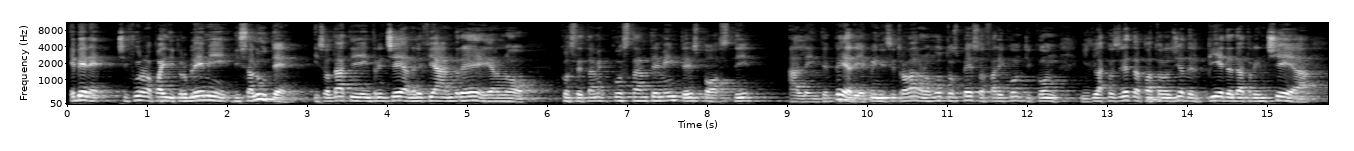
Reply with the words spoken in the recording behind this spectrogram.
Ebbene, ci furono poi dei problemi di salute. I soldati in trincea nelle Fiandre erano costantemente esposti alle intemperie, quindi si trovarono molto spesso a fare i conti con la cosiddetta patologia del piede da trincea,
